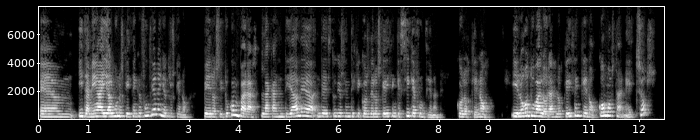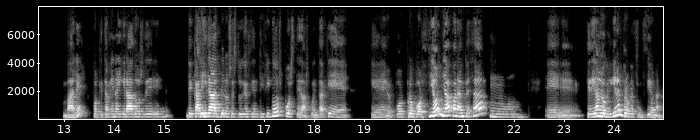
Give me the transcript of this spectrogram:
Em, y también hay algunos que dicen que funcionan y otros que no. Pero si tú comparas la cantidad de, estudios científicos de los que dicen que sí que funcionan con los que no, y luego tú valoras los que dicen que no, cómo están hechos, ¿vale? Porque también hay grados de, calidad de los estudios científicos, pues te das cuenta que, por proporción ya, para empezar, mm, eh, que digan lo que quieran, pero que funcionan.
